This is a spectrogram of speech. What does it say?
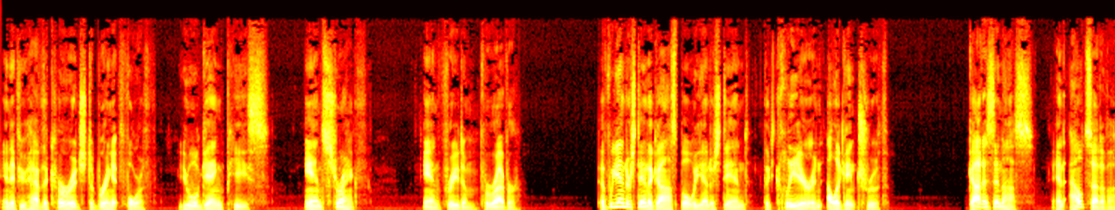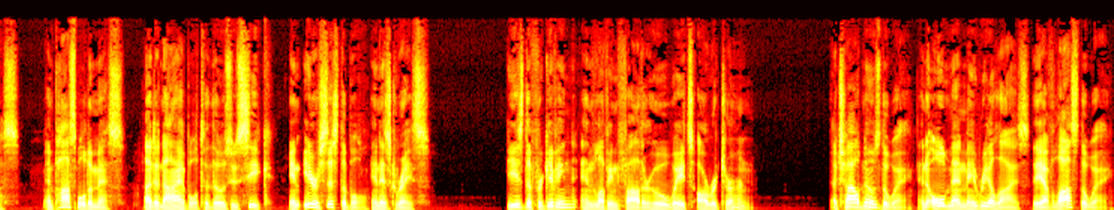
and if you have the courage to bring it forth, you will gain peace and strength and freedom forever. If we understand the gospel, we understand the clear and elegant truth. God is in us and outside of us, impossible to miss, undeniable to those who seek, and irresistible in His grace. He is the forgiving and loving Father who awaits our return. A child knows the way, and old men may realize they have lost the way,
